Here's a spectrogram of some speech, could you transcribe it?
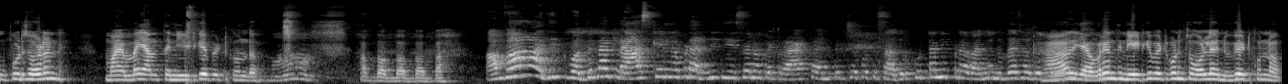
ఇప్పుడు చూడండి మా అమ్మాయి ఎంత నీట్గా పెట్టుకుందో. అమ్మా అబ్బబ్బబ్బబ్బా. అమ్మా అది పొద్దున్న క్లాస్కి వెళ్ళినప్పుడు అన్ని తీసాను. ఒక ట్రాక్ కనిపించకపోతే చదువుకుంటాను. ఇప్పుడు అవన్నీ నువ్వే చదువుకో. కాదు ఎవరు ఎంత నీట్గా పెట్టుకోవడం చూడలేదు నువ్వు పెట్టుకున్నావు.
